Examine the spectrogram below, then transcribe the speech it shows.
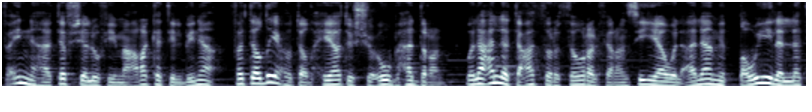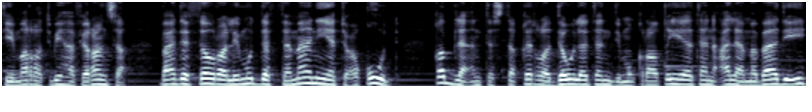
فإنها تفشل في معركة البناء. فتضيع تضحيات الشعوب هدرا. ولعل تعثر الثورة الفرنسية والآلام الطويلة التي مرت بها فرنسا بعد الثورة لمدة ثمانية عقود قبل أن تستقر دولة ديمقراطية على مبادئ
